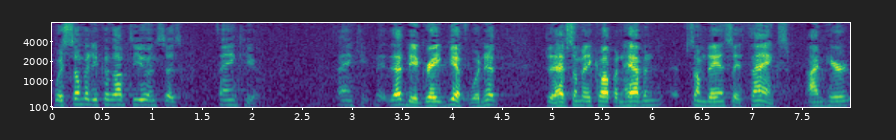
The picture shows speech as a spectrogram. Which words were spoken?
with somebody who comes up to you and says, Thank you. Thank you. That'd be a great gift, wouldn't it? To have somebody come up in heaven someday and say, Thanks. I'm here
